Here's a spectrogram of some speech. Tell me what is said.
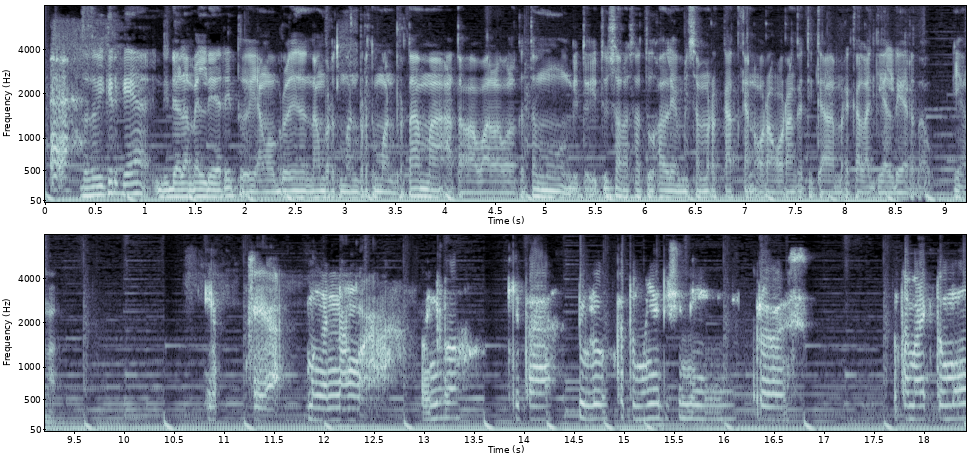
Tata pikir kayak di dalam LDR itu yang ngobrolin tentang pertemuan-pertemuan pertama atau awal-awal ketemu gitu itu salah satu hal yang bisa merekatkan orang-orang ketika mereka lagi LDR tau? Iya nggak? ya kayak mengenang lah. Oh, ini loh kita dulu ketemunya di sini. Terus pertama ketemu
